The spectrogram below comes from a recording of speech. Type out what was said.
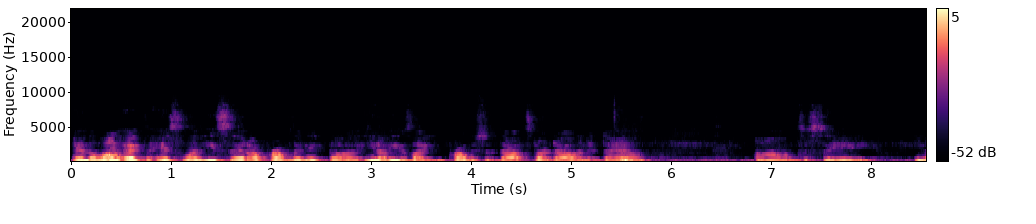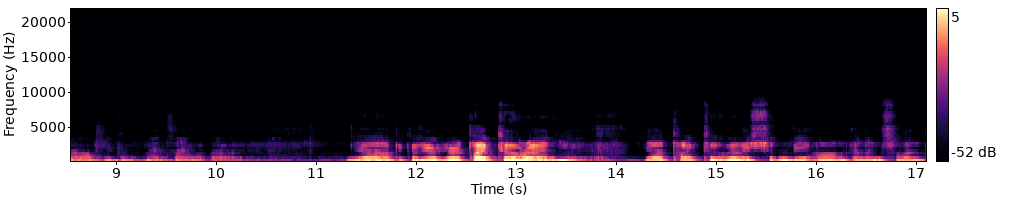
and the long acting insulin, he said I probably need. Uh, you know, he was like, you probably should di- start dialing it down. Um, to see, you know, if you can maintain without it. Yeah, because you're you're type two, right? Yeah, Yeah, type two really shouldn't be on an insulin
